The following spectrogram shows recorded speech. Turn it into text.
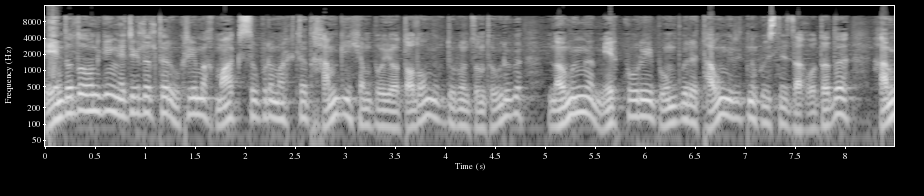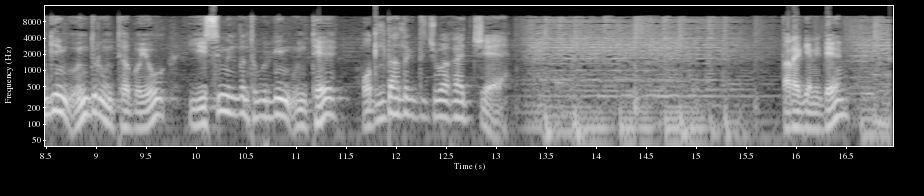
Энэ 7 хоногийн ажиглалтаар Үхриймах Макс супермаркетад хамгийн хямд буюу 7400 төгрөг, Номин Меркури бөмбөр 5 эрдэнэ хүнсний загвуудад хамгийн өндөр үнэтэй буюу 9000 төгрөгийн үнэтэй худалдаалагдж байгаа жээ. Дараагийн мэдээ.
